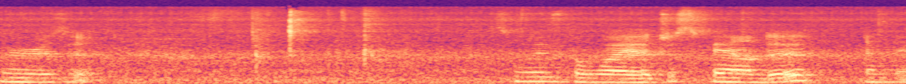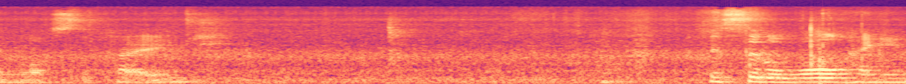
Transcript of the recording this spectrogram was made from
Where is it? It's always the way. I just found it and then lost the page. This little wall hanging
